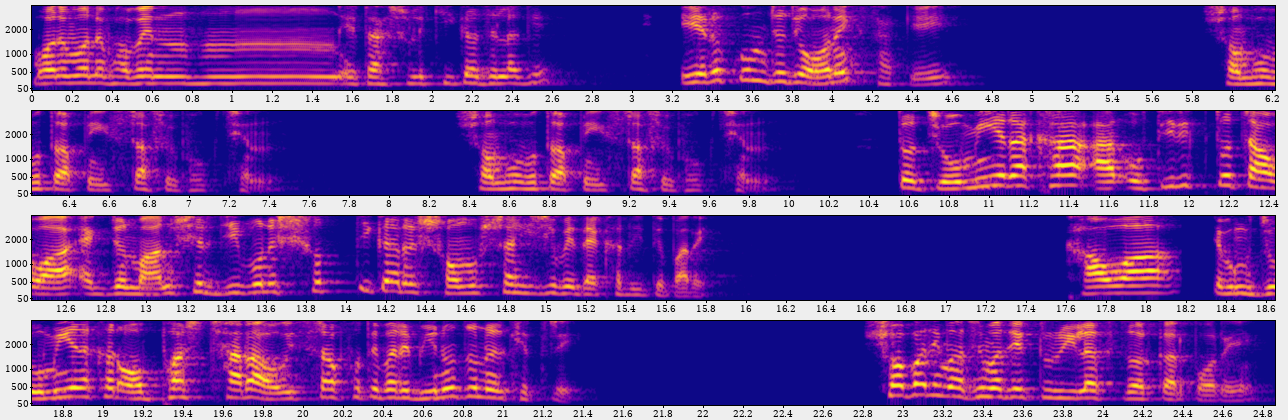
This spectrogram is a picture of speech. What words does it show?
মনে মনে ভাবেন, হুম, এটা আসলে কি কাজে লাগে? এরকম যদি অনেক থাকে সম্ভবত আপনি ইসরাফে ভুগছেন। সম্ভবত আপনি ইসরাফে ভুগছেন। তো জমিয়ে রাখা আর অতিরিক্ত চাওয়া একজন মানুষের জীবনের সত্যিকারের সমস্যা হিসেবে দেখা দিতে পারে। খাওয়া এবং জমিয়ে রাখার অভ্যাস ছাড়াও ইসরাফ হতে পারে বিনোদনের ক্ষেত্রে। সবারই মাঝে মাঝে একটু রিল্যাক্স দরকার পড়ে।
